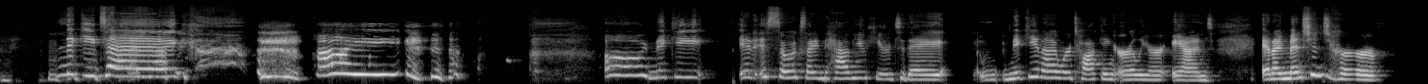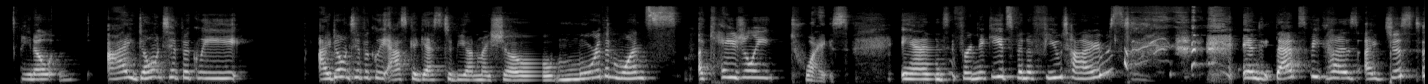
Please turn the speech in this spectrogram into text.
Nikki Tag. Hi. oh, Nikki, it is so exciting to have you here today. Nikki and I were talking earlier and and I mentioned to her, you know, I don't typically I don't typically ask a guest to be on my show more than once, occasionally twice. And for Nikki, it's been a few times. and that's because I just,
